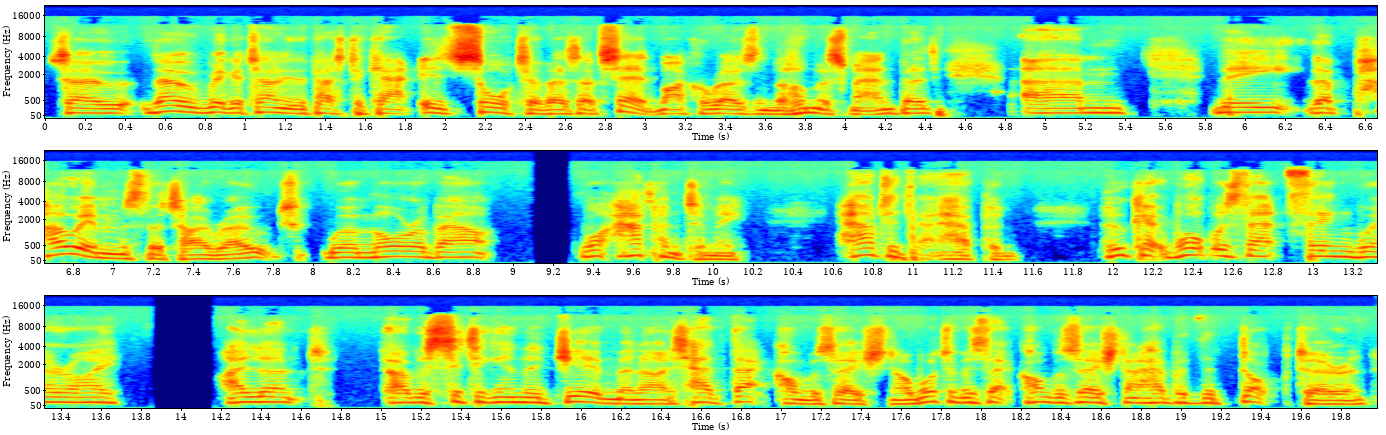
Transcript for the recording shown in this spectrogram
So, though Rigatoni the Pasta Cat is sort of, as I've said, Michael Rosen the Hummus Man, but um, the the poems that I wrote were more about what happened to me. How did that happen? Who? Kept, what was that thing where I I learnt I was sitting in the gym and I had that conversation, or what was that conversation I had with the doctor, and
